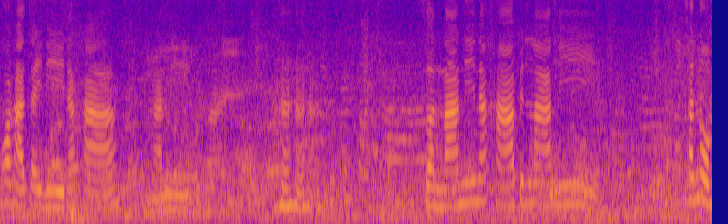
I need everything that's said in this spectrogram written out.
พ่อค้าใจดีนะคะร้านนี้ ลดให้ส่วนร้านนี้นะคะเป็นร้านนี้ ขนม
